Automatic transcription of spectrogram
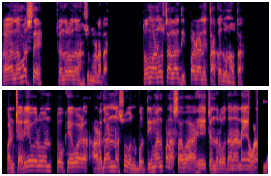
नमस्ते चंद्रवदन हसून म्हणाला. तो माणूस त्याला धिप्पाड आणि ताकदून होता पण चर्येवरून तो केवळ आडदाण नसून बुद्धिमान पण असावा हे चंद्रवदनाने ओळखलं.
